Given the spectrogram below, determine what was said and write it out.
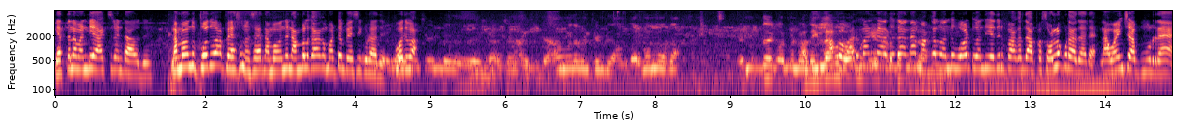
எத்தனை வண்டி ஆக்சிடென்ட் ஆகுது? நம்ம வந்து பொதுவாக பேசணும் சார். நம்ம வந்து நம்மளுக்காக மட்டும் பேசக்கூடாது. பொதுவாக வருமானமே அதுதானே. மக்கள் வந்து ஓட்டு வந்து எதிர்பார்க்கறது. அப்போ சொல்லக்கூடாது அதை. நான் ஒயின் ஷாப் மூடுறேன்.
